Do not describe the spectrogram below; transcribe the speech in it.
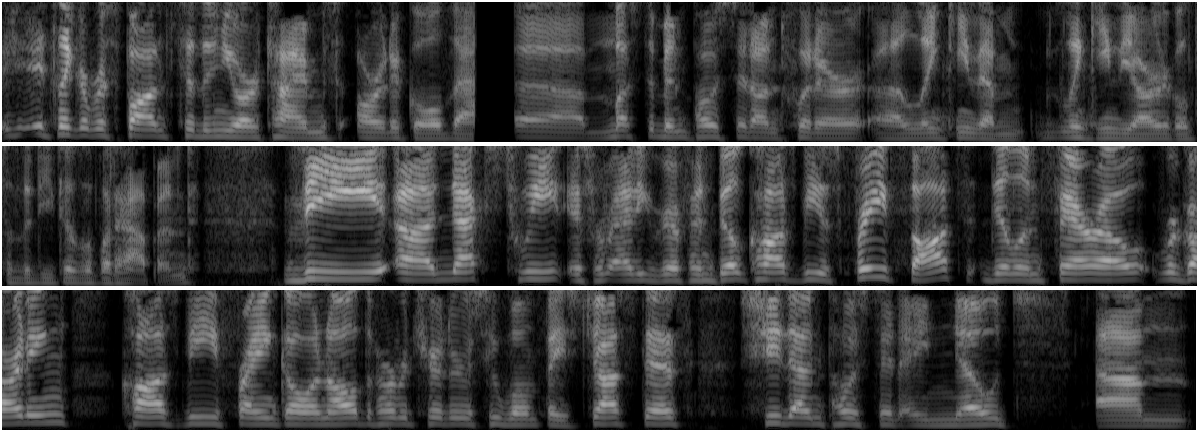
it's like a response to the New York Times article that uh, must have been posted on Twitter, uh, linking them, linking the article to the details of what happened. The uh, next tweet is from Eddie Griffin. Bill Cosby is free. Thoughts, Dylan Farrow, regarding Cosby, Franco, and all the perpetrators who won't face justice. She then posted a notes um,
